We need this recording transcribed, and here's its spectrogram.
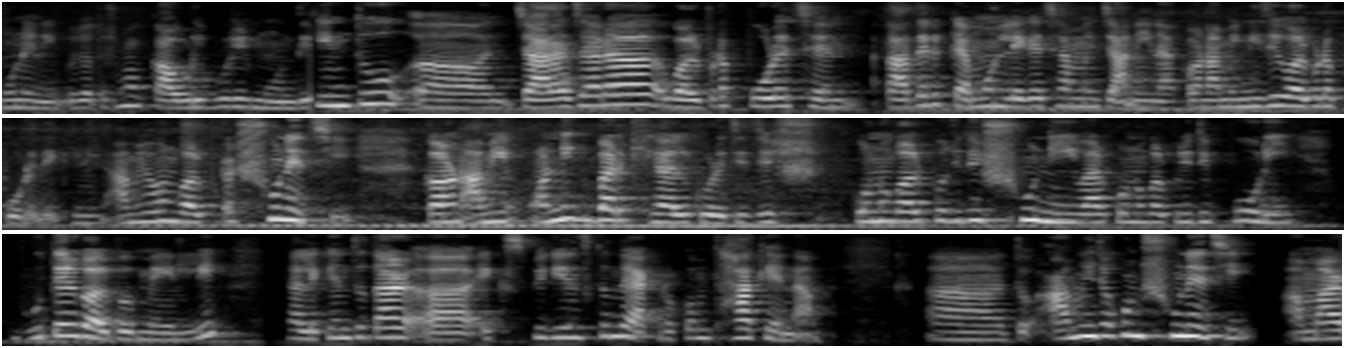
মনে নেই, যত সময় কাউরিপুরীর মন্দির। কিন্তু যারা যারা গল্পটা পড়েছেন, তাদের কেমন লেগেছে আমি জানি না, কারণ আমি নিজে গল্পটা পড়ে দেখিনি। আমি যখন গল্পটা শুনেছি, কারণ আমি অনেকবার খেয়াল করেছি যে কোনো গল্প যদি শুনি বা কোনো গল্প যদি পড়ি, ভূতের গল্প মেইনলি তাহলে কিন্তু তার এক্সপিরিয়েন্স কিন্তু একরকম থাকে না। তো আমি যখন শুনেছি, আমার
